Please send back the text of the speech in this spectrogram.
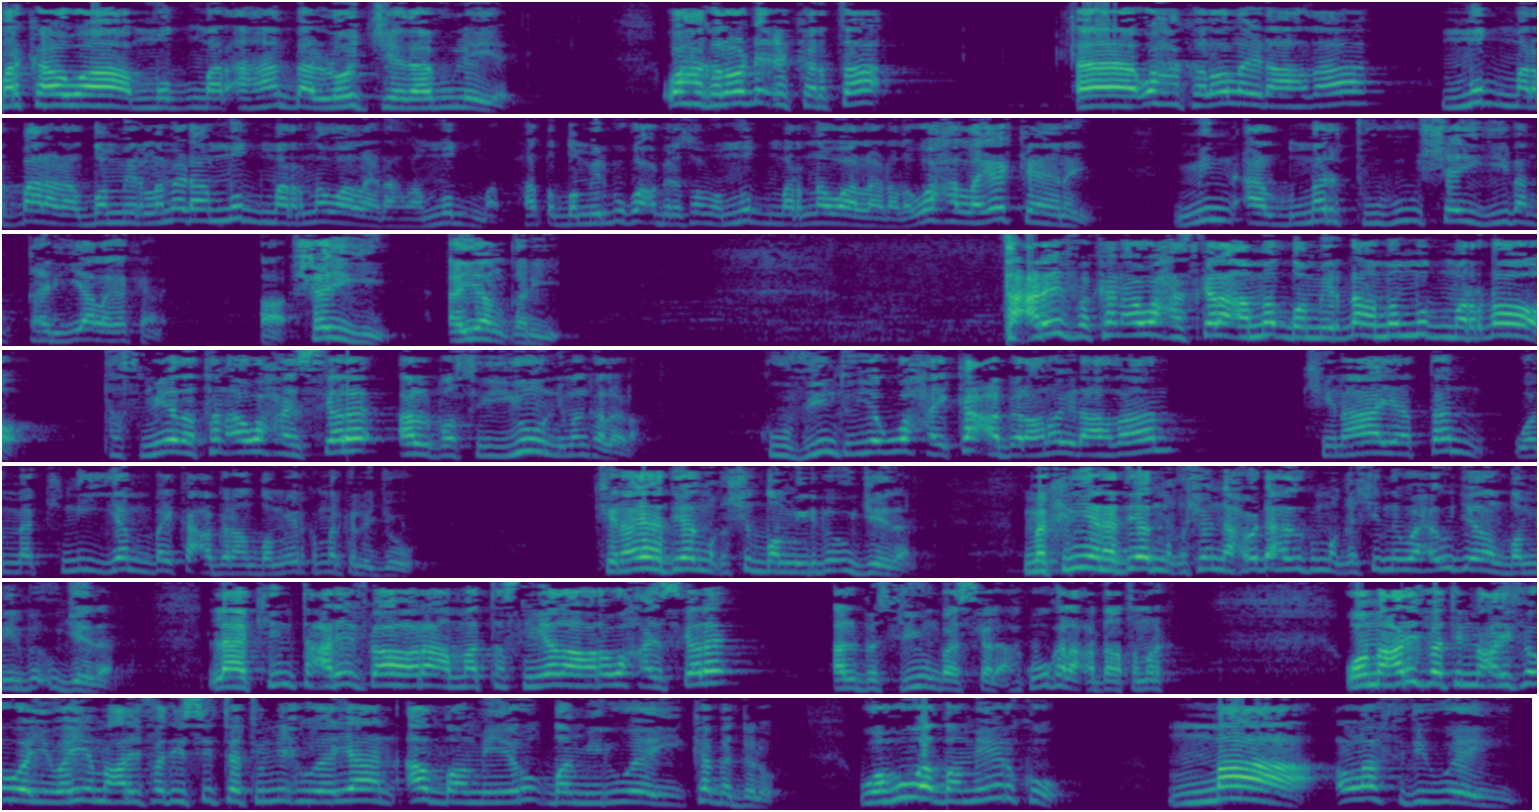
markaa waa mudmar ahaan baa loo jeedaa buu leeyahay. Waxaa kaloo dhici karta waxaa kaloo la yidhaahdaa mudmar baa la dhahda damiir lama ydhaha mudmarna waa la ydhahdaa mudmar. Hadda damiir bu ku cabira soma mudmarna waa la dhahda waxa laga keenay min admartuhu shaygii baan qariya laga keenay. Shaygii ayaan qariyey tacriifka kan a waxa iskale ama damiir dha ama mudmar dhao tasmiyada tan a waxa iskale albasriyun nimanka la dha kuufiyiintu iyagu waxay ka cabiraan oo yidhaahdaan kinaayatan wa makniyan bay ka cabiraan damiirka marka la joogo. Kinaaya haddii maqashid damiir bay ujeedaan makniyan haddii aad maqasho naxwo ku maqashidna waxay ujeedaan damiir bay ujeedaan laakin tacriifkaa hore ama tasmiyada hore waxa iskale albasriyun baa iskale ha kugu kala cadaato marka. Wa macrifatin macrifo weeyi wahiya macrifadii sitatun lix weeyaan adamiiru damiir weeyi ka bedelo. Wa huwa damiirku ma lafdi weeyi.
